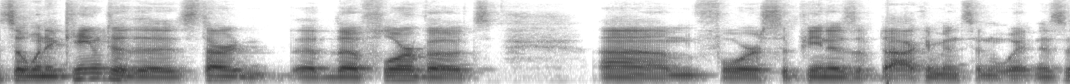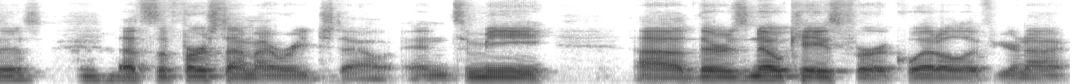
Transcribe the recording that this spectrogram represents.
so when it came to the start the, the floor votes um, for subpoenas of documents and witnesses, mm-hmm. that's the first time I reached out. And to me, uh, there's no case for acquittal if you're not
